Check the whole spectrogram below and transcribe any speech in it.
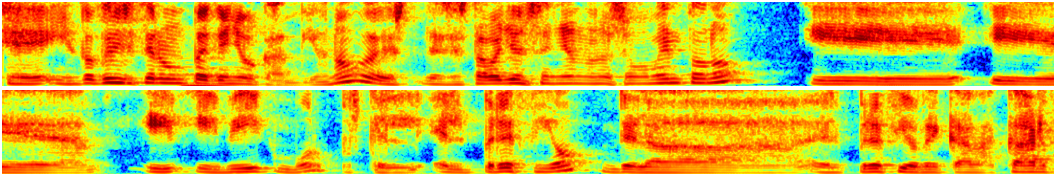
Eh, y entonces hicieron un pequeño cambio, ¿no? Es- Les estaba yo enseñando en ese momento, ¿no? Y, y, y- y vi, bueno, pues que el, el precio de la, el precio de cada card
